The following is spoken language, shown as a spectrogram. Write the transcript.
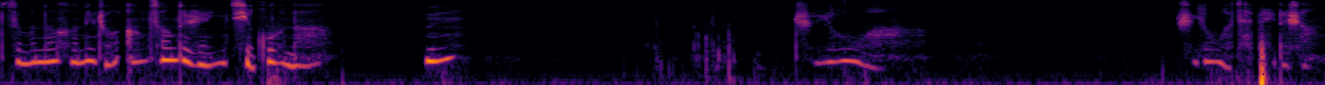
怎么能和那种肮脏的人一起过呢？嗯，只有我，只有我才配得上你。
